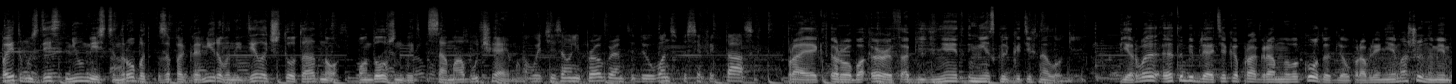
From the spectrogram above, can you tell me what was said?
Поэтому здесь неуместен робот, запрограммированный делать что-то одно. Он должен быть самообучаемым. Проект RoboEarth объединяет несколько технологий. Первое – это библиотека программного кода для управления машинами.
